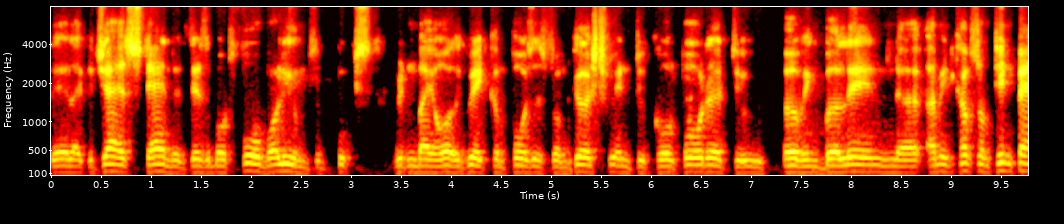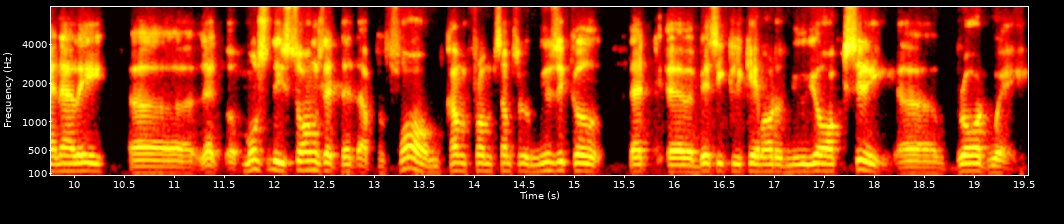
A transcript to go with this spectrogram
they're like the jazz standards. There's about four volumes of books written by all the great composers from Gershwin to Cole Porter to Irving Berlin. Uh, I mean, it comes from Tin Pan Alley. Uh, that most of these songs that, that are performed come from some sort of musical that uh, basically came out of New York City, uh, Broadway.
